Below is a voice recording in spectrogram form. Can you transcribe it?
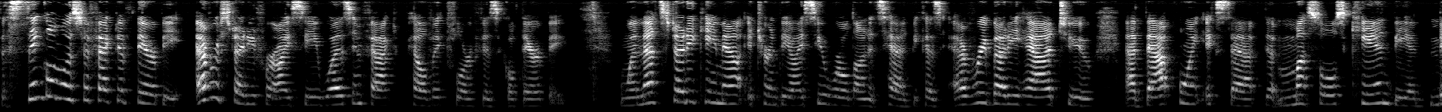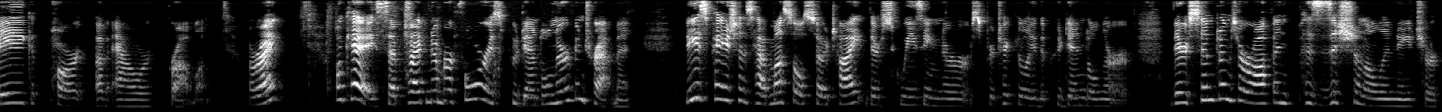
The single most effective therapy ever studied for IC was, in fact, pelvic floor physical therapy. When that study came out, it turned the IC world on its head because everybody had to, at that point, accept that muscles can be a big part of our problem. All right? Okay, subtype number four is pudendal nerve entrapment. These patients have muscles so tight they're squeezing nerves, particularly the pudendal nerve. Their symptoms are often positional in nature,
